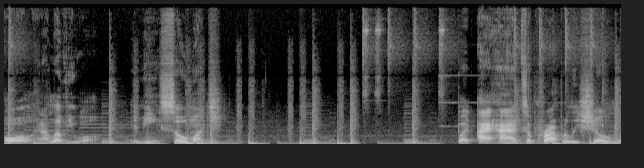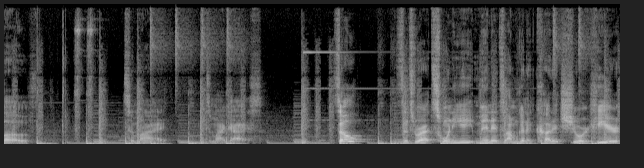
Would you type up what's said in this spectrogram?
all and I love you all. It means so much. But I had to properly show love to my my guys. So, since we're at 28 minutes, I'm going to cut it short here.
